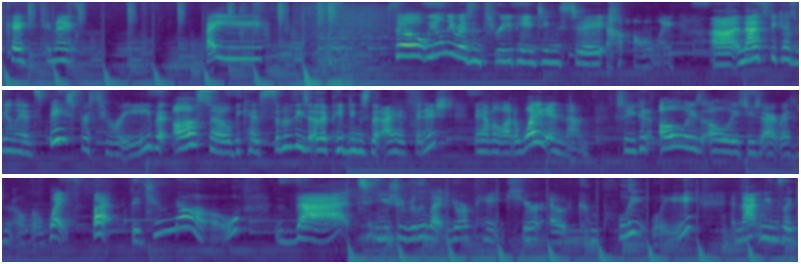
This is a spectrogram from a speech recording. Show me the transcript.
Okay, good night. Bye. So we only resin three paintings today, only. Uh, and that's because we only had space for three, but also because some of these other paintings that I have finished, they have a lot of white in them. So you can always, always use art resin over white. But did you know that you should really let your paint cure out completely? And that means like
